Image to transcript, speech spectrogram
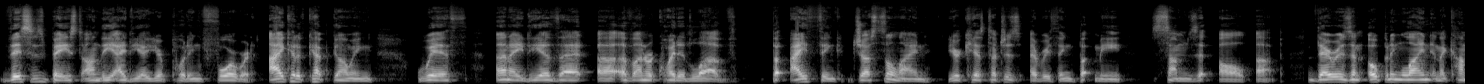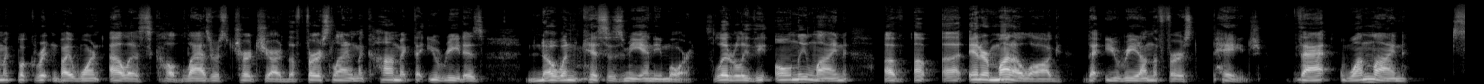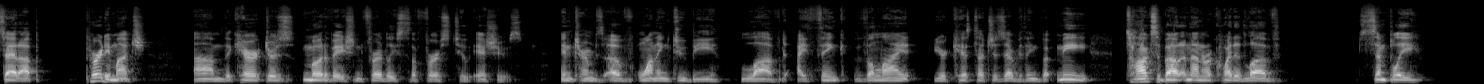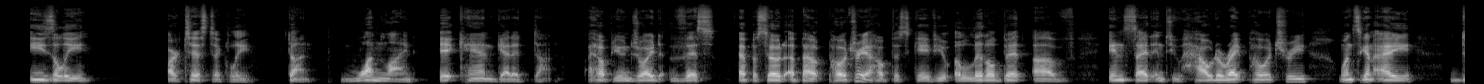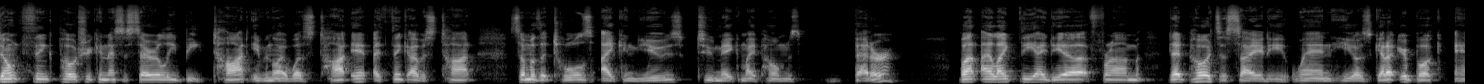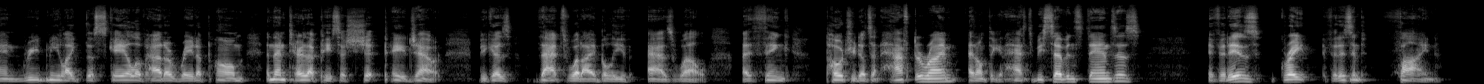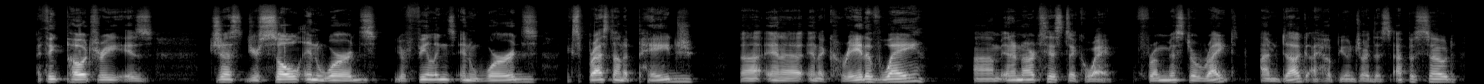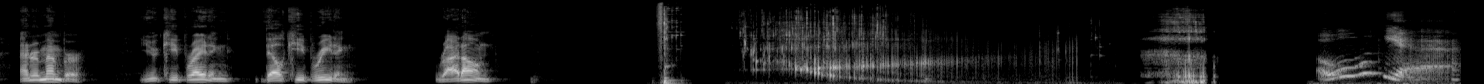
This is based on the idea you're putting forward. I could have kept going with an idea that uh, of unrequited love, but I think just the line "Your kiss touches everything but me" sums it all up. There is an opening line in a comic book written by Warren Ellis called Lazarus Churchyard. The first line in the comic that you read is "No one kisses me anymore." It's literally the only line of uh, uh, inner monologue that you read on the first page. That one line set up pretty much um, the character's motivation for at least the first two issues in terms of wanting to be loved. I think the line, Your kiss touches everything but me, talks about an unrequited love simply, easily, artistically done. One line. It can get it done. I hope you enjoyed this episode about poetry. I hope this gave you a little bit of insight into how to write poetry. Once again, I don't think poetry can necessarily be taught, even though I was taught it. I think I was taught some of the tools I can use to make my poems better. But I like the idea from Dead Poet Society when he goes, Get out your book and read me like the scale of how to rate a poem and then tear that piece of shit page out. Because that's what I believe as well. I think poetry doesn't have to rhyme. I don't think it has to be seven stanzas. If it is, great. If it isn't, fine. I think poetry is just your soul in words, your feelings in words expressed on a page uh, in, a, in a creative way, um, in an artistic way. From Mr. Wright, I'm Doug. I hope you enjoyed this episode. And remember, you keep writing, they'll keep reading. Right on. Oh, yeah.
